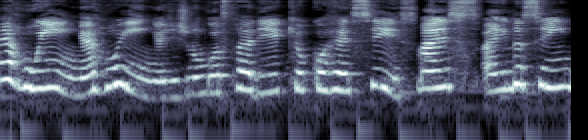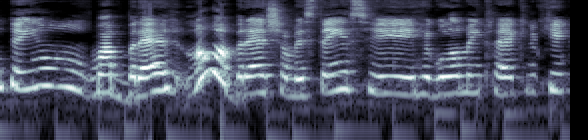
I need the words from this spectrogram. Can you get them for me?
É ruim, é ruim, a gente não gostaria que ocorresse isso, mas ainda assim tem um, uma brecha, não uma brecha, mas tem esse regulamento técnico que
